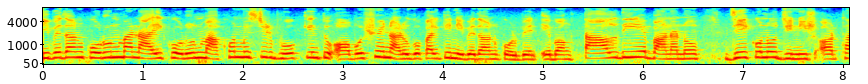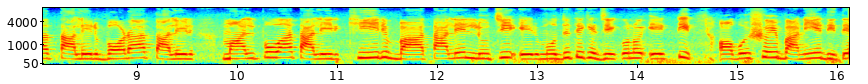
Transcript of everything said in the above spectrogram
নিবেদন করুন বা নাই করুন, মাখন মিষ্টির ভোগ কিন্তু অবশ্যই নারুগোপালকে নিবেদন করবেন এবং তাল দিয়ে বানানো যে কোনো জিনিস, অর্থাৎ তালের বড়া, তালের মালপোয়া, তালের ক্ষীর বা তালের লুচি, এর মধ্যে থেকে যে কোনো একটি অবশ্যই বানিয়ে দিতে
